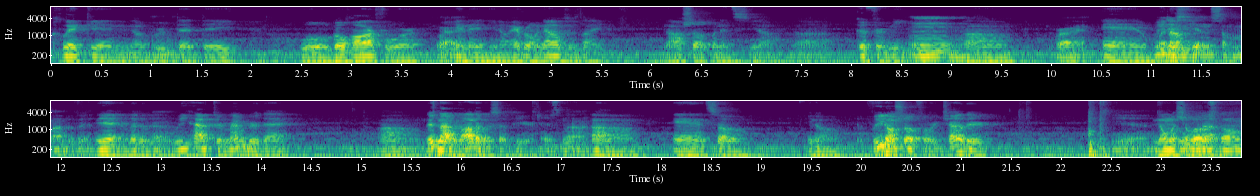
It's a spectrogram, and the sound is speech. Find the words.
clique and you know group that they will go hard for, Right. and then you know everyone else is like, I'll show up when it's you know uh, good for me. Mm, Um, right. and we When just I'm getting something out of it, yeah, literally, we have to remember that um, there's not a lot of us up here. it's not. Um, and so, you know, if we don't show up for each other, Yeah. no one showing up. Gonna,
